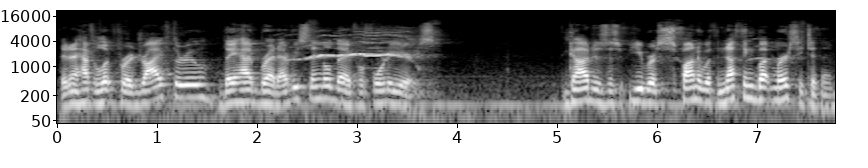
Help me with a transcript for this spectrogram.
They didn't have to look for a drive through. They had bread every single day for 40 years. God is just, he responded with nothing but mercy to them.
